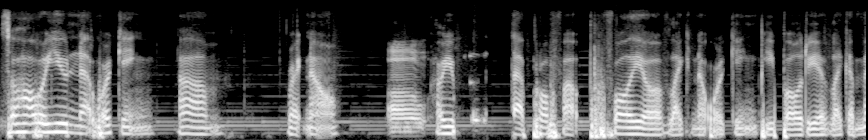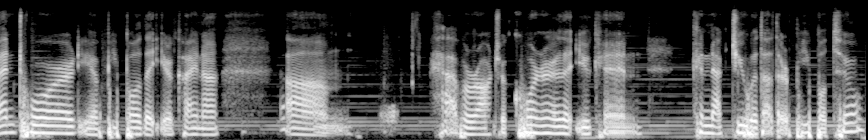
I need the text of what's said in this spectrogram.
So how are you networking um, right now? Um, how are you that profile portfolio of like networking people? Do you have like a mentor? Do you have people that you're kind of um, have around your corner that you can connect you with other people to?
